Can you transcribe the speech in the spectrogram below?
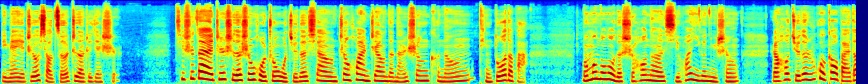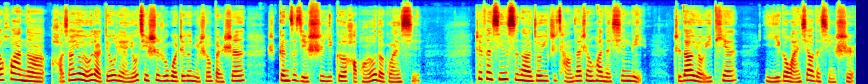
里面，也只有小泽知道这件事。其实，在真实的生活中，我觉得像郑焕这样的男生可能挺多的吧。懵懵懂懂的时候呢，喜欢一个女生。然后觉得，如果告白的话呢，好像又有点丢脸，尤其是如果这个女生本身跟自己是一个好朋友的关系，这份心思呢，就一直藏在郑焕的心里，直到有一天，以一个玩笑的形式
